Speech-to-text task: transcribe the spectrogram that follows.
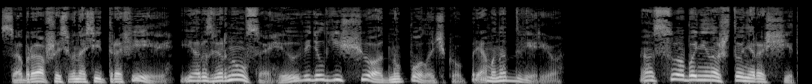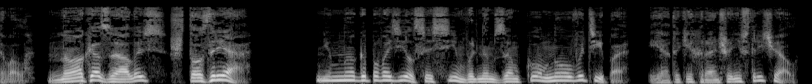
Собравшись выносить трофеи, я развернулся и увидел еще одну полочку прямо над дверью. Особо ни на что не рассчитывал, но оказалось, что зря. Немного повозился с символьным замком нового типа. Я таких раньше не встречал.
